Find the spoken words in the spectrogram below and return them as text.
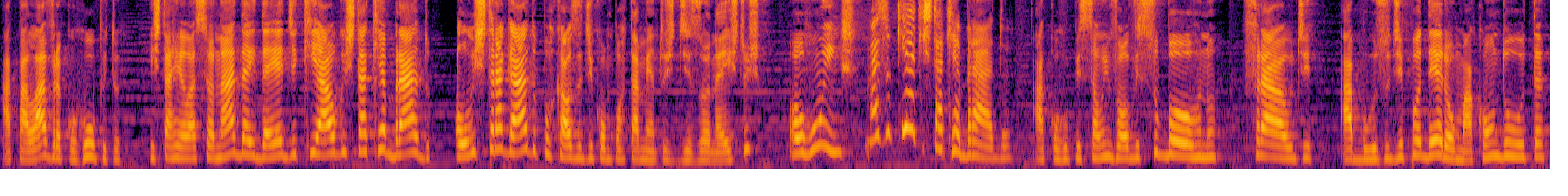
A palavra corrupto está relacionada à ideia de que algo está quebrado ou estragado por causa de comportamentos desonestos ou ruins. Mas o que é que está quebrado? A corrupção envolve suborno, fraude, abuso de poder ou má conduta,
